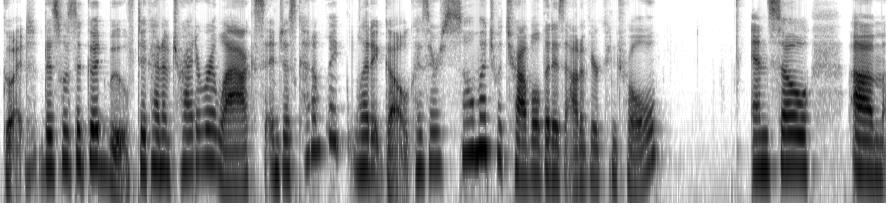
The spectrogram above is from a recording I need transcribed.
good. This was a good move to kind of try to relax and just kind of like let it go because there's so much with travel that is out of your control. And so um,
